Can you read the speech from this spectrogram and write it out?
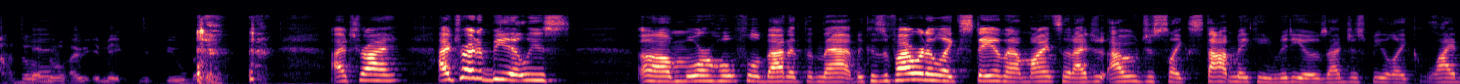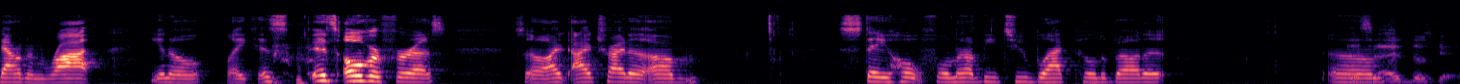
I don't yeah. know how to make you feel better." I try, I try to be at least uh, more hopeful about it than that, because if I were to like stay in that mindset, I just, I would just like stop making videos. I'd just be like lie down and rot, you know, like it's, it's over for us. So I, I try to um, stay hopeful, not be too black-pilled about it. Um, it does get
